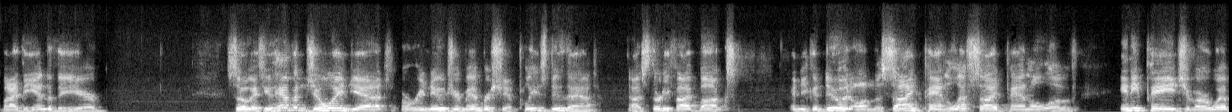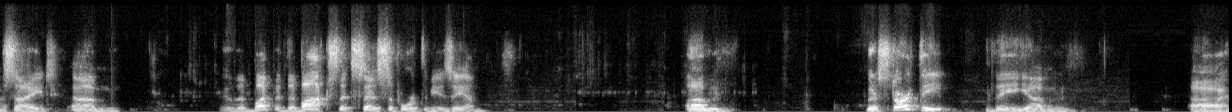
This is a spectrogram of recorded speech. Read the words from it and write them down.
by the end of the year. So if you haven't joined yet or renewed your membership, please do that. Uh, it's 35 bucks and you can do it on the side panel, left side panel of any page of our website, um, the, but, the box that says support the museum. Um, I'm going to start the, the um, uh,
